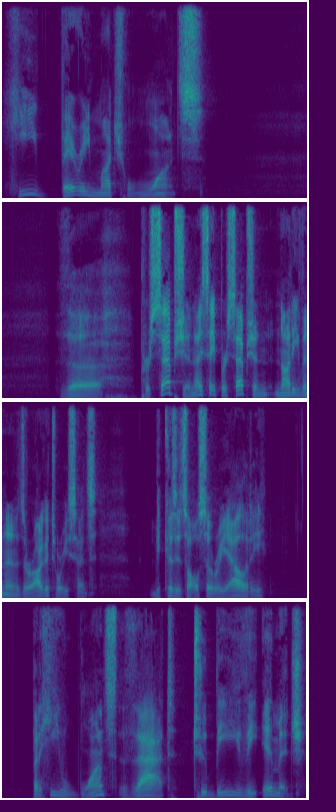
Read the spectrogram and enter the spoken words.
He very much wants the perception, I say perception not even in a derogatory sense, because it's also reality, but he wants that to be the image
